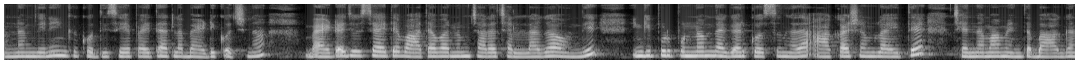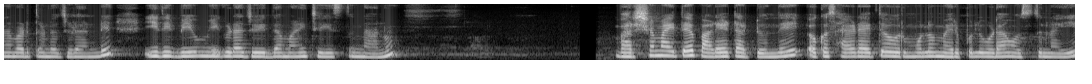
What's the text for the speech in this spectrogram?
అన్నం తిని ఇంకా కొద్దిసేపు అయితే అట్లా బయటికి వచ్చిన. బయట చూస్తే అయితే వాతావరణం చాలా చల్లగా ఉంది. ఇంక ఇప్పుడు పున్నం దగ్గరికి వస్తుంది కదా ఆకాశంలో అయితే చందమామ ఎంత బాగా కనబడుతుండో చూడండి. ఇది వ్యూ మీకు కూడా చూద్దామని చేస్తున్నాను. వర్షం అయితే పడేటట్టుంది. ఒక సైడ్ అయితే ఉరుములు మెరుపులు కూడా వస్తున్నాయి.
